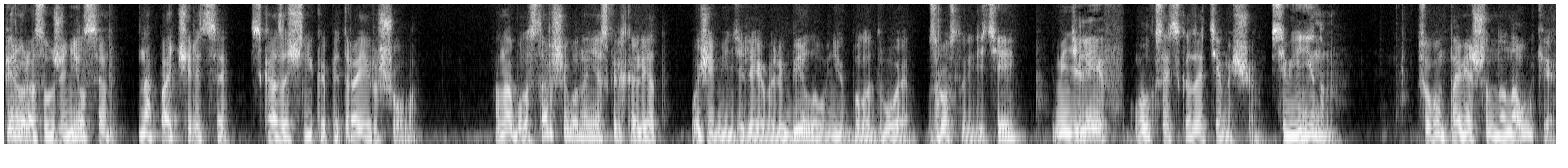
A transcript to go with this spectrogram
Первый раз он женился на падчерице сказочника Петра Ершова. Она была старше его на несколько лет, очень Менделеева любила, у них было двое взрослых детей. Менделеев был, кстати сказать, тем еще семьянином, поскольку он помешан на науке,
